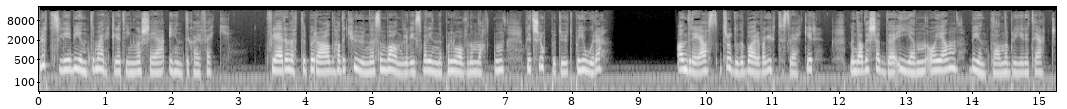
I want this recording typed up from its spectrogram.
Plutselig begynte merkelige ting å skje i Hinterkaifek. Flere netter på rad hadde kuene som vanligvis var inne på låven om natten, blitt sluppet ut på jordet. Andreas trodde det bare var guttestreker, men da det skjedde igjen og igjen, begynte han å bli irritert.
